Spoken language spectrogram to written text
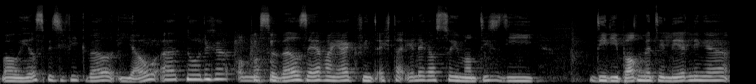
wou heel specifiek wel jou uitnodigen, omdat ze wel zei van ja, ik vind echt dat Elegas zo iemand is die die, die band met die leerlingen,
